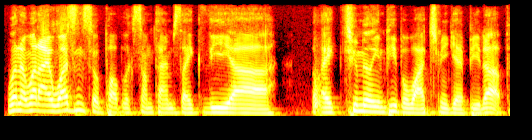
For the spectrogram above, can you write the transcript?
when, when I wasn't so public, sometimes like the, uh, like 2 million people watched me get beat up,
